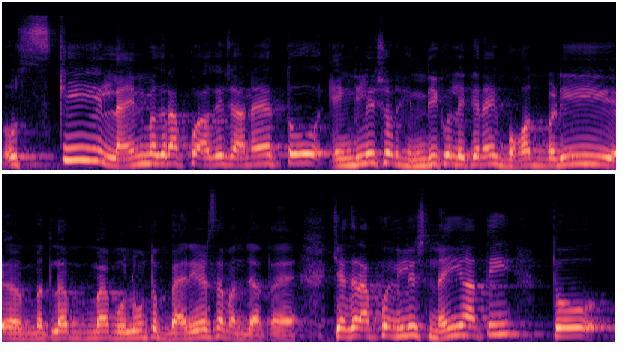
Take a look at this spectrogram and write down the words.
उसकी लाइन में अगर आपको आगे जाना है तो इंग्लिश और हिंदी को लेकर एक बहुत बड़ी मतलब मैं बोलूँ तो बैरियर सा बन जाता है कि अगर आपको इंग्लिश नहीं आती तो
